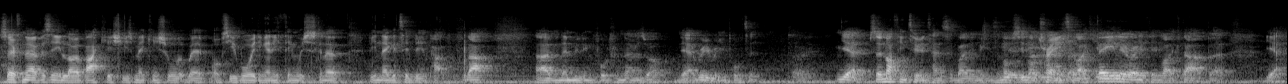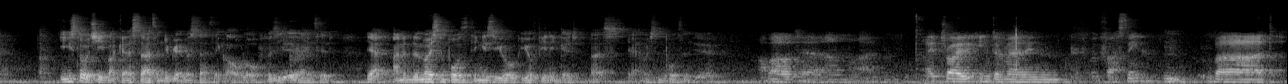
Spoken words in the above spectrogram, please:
So from there, if there's any lower back issues, making sure that we're obviously avoiding anything which is going to be negatively impactful for that. Um, and then moving forward from there as well. Yeah, really, really important. Sorry. Yeah, so nothing too intensive by any means, and Yeah, obviously yeah, not training to like yeah. failure or anything like that. But yeah, you can still achieve like a certain degree of aesthetic goal or physique Yeah. related. Yeah, and the most important thing is you're you're feeling good. That's yeah, most important. Yeah. About um, I tried intermittent fasting, Mm. but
